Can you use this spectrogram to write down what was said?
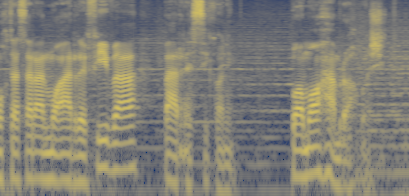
مختصرا معرفی و بررسی کنیم. با ما همراه باشید.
